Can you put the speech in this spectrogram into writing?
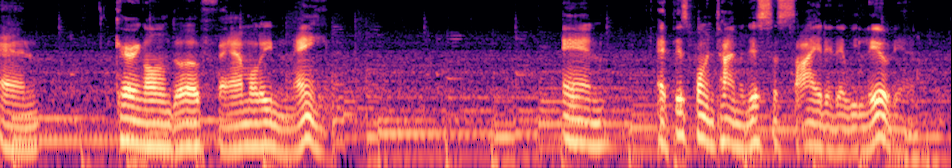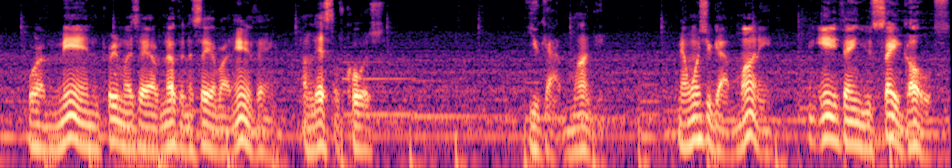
and carrying on the family name. And at this point in time in this society that we live in, where men pretty much have nothing to say about anything, unless, of course, you got money. Now, once you got money, anything you say goes.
